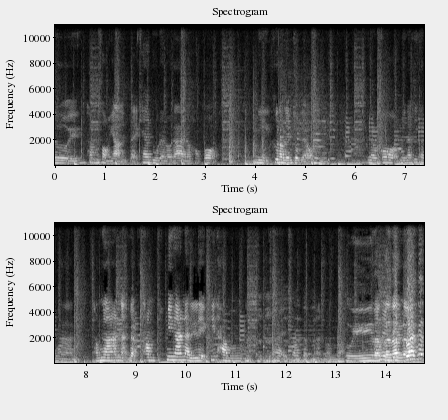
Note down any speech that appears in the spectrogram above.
เลยทั้งสองอย่างแต่แค่ดูแลเราได้แล้วเขาก็มีคือเราเรียนจบแล้ว แล้วก็มีหน้าที่การงานทำงานน่ะแบบทำมีงานอดิเรกที่ทำใช่ชอบแบบนั้นมากกว่า อุ้ยแล้วแล้แล้ววในแล้วนี้แล้ว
